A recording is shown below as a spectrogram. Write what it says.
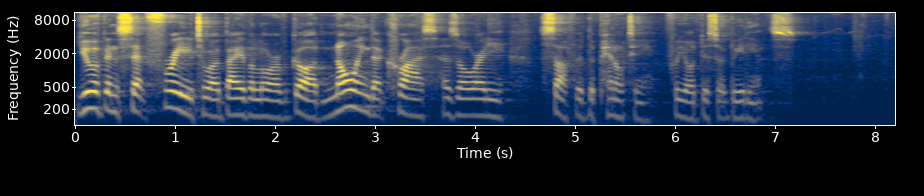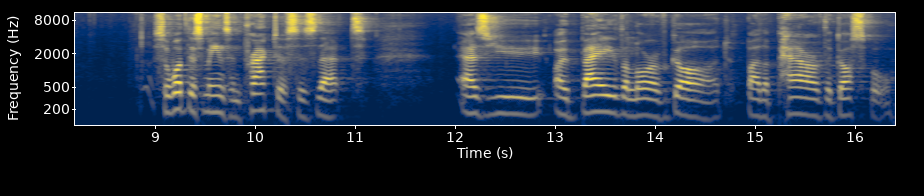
You have been set free to obey the law of God, knowing that Christ has already suffered the penalty for your disobedience. So, what this means in practice is that as you obey the law of God by the power of the gospel,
